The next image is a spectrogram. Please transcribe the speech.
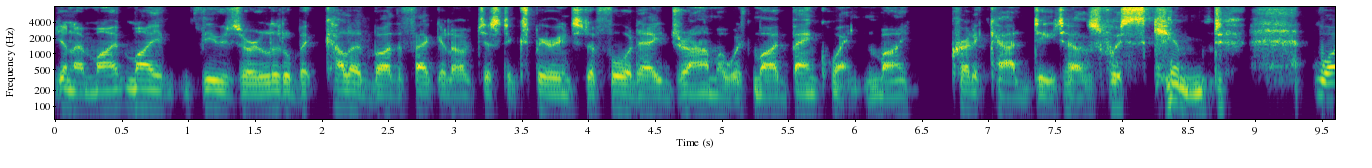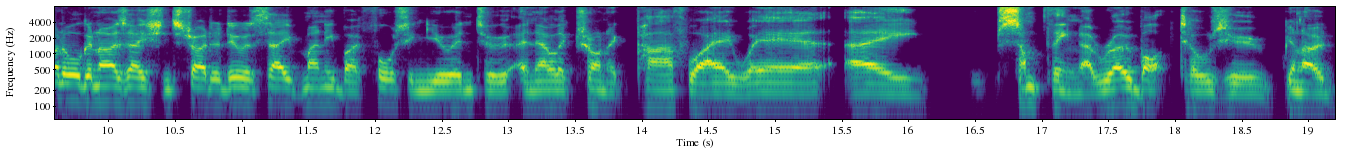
you know, my, my views are a little bit coloured by the fact that I've just experienced a four day drama with my bank went and my credit card details were skimmed. what organizations try to do is save money by forcing you into an electronic pathway where a something a robot tells you, you know,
